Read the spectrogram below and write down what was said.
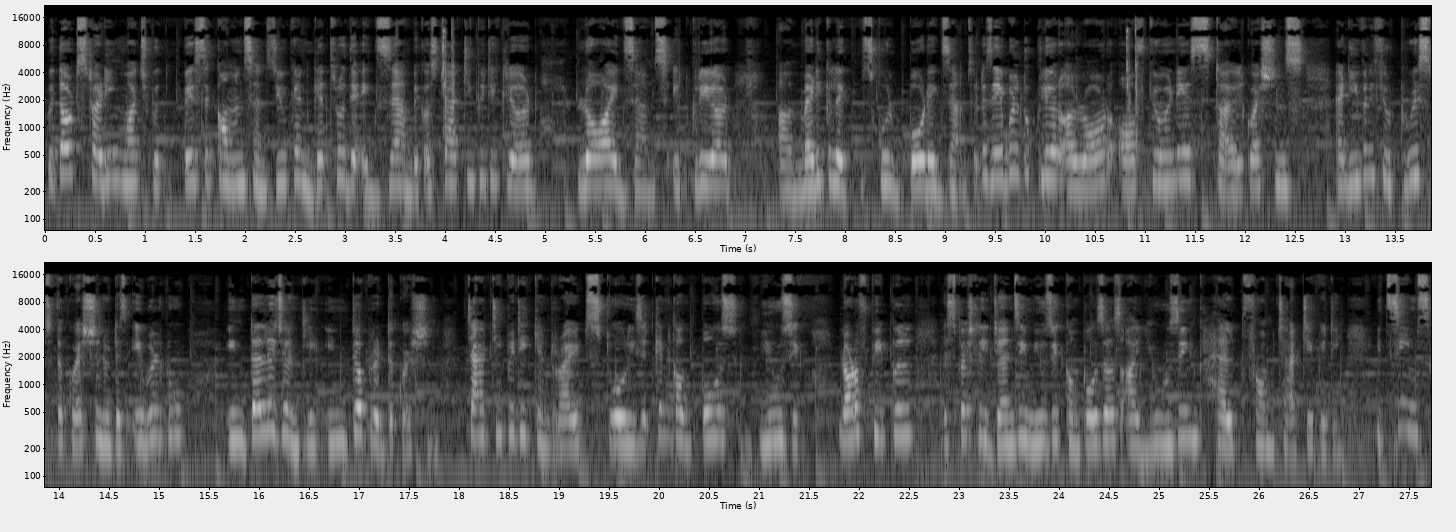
without studying much with basic common sense, you can get through the exam because ChatGPT cleared law exams, it cleared uh, medical school board exams. It is able to clear a lot of Q&A style questions and even if you twist the question, it is able to intelligently interpret the question. ChatGPT can write stories, it can compose music. A lot of people, especially Gen Z music composers, are using help from ChatGPT. It seems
